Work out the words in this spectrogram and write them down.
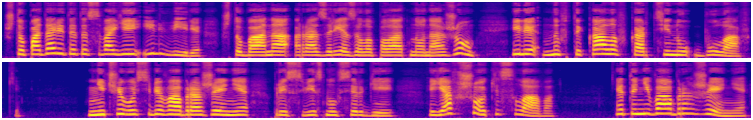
что подарит это своей Эльвире, чтобы она разрезала полотно ножом или навтыкала в картину булавки. «Ничего себе воображение!» — присвистнул Сергей. «Я в шоке, Слава!» «Это не воображение,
